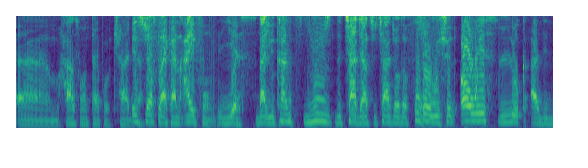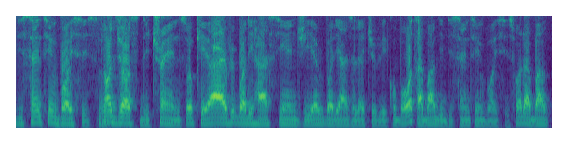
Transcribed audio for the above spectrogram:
um, has one type of charger. It's just like an iPhone yes. that you can't use the charger to charge other phones. So we should always look at the dissenting voices, not Yes. just the trends. Okay, ah, everybody has CNG, everybody has electric vehicle, but what about the dissenting voices? What about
